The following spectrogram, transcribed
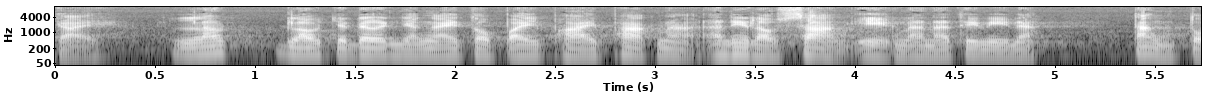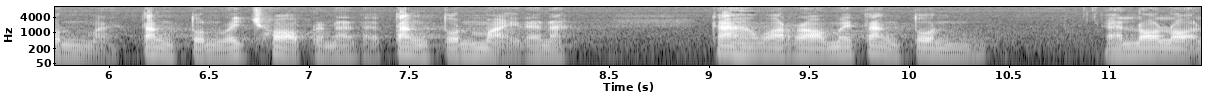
ใจ แล้วเราจะเดินยังไงต่อไปภายภาคหน้า อันนี้เราสร้างเองแล้วนะที่นี้นะตั้งตนใหม่ตั้งตนไว้ชอบแล้วนะตั้งตนใหม่แล้วนะถ้าว่าเราไม่ตั้งตนรอๆ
